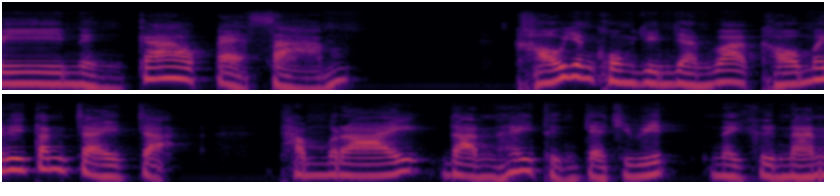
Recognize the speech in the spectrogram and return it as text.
ปี 1983 เขายังคงยืนยันว่าเขาไม่ได้ตั้งใจจะทำร้ายดันให้ถึงแก่ชีวิตในคืนนั้น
